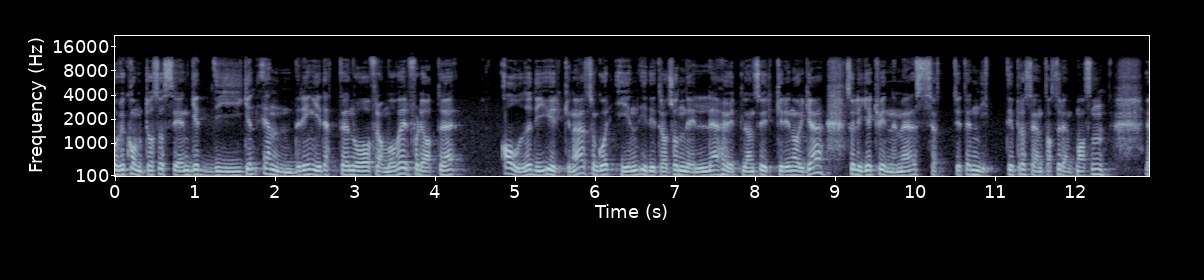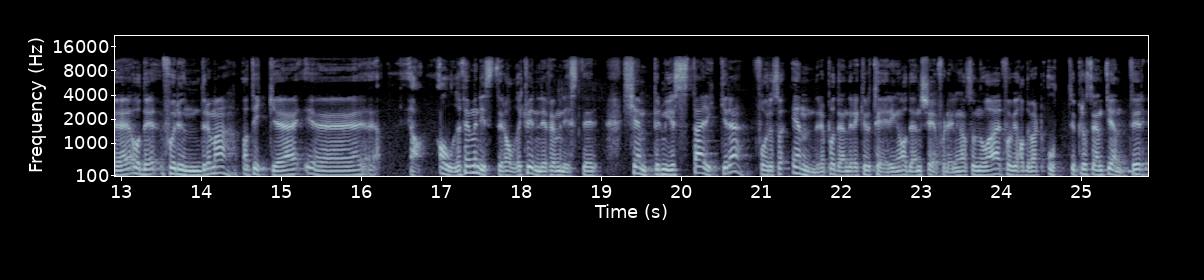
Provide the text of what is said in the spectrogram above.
Og Vi kommer til å se en gedigen endring i dette nå framover. fordi at eh, alle de yrkene som går inn i de tradisjonelle høytlønnsyrker i Norge, så ligger kvinner med 70-90% av studentmassen. Eh, og Det forundrer meg at ikke eh, ja, alle feminister, alle kvinnelige feminister kjemper mye sterkere for å endre på den rekrutteringa og den skjevfordelinga som nå er. For vi hadde vært 80% jenter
